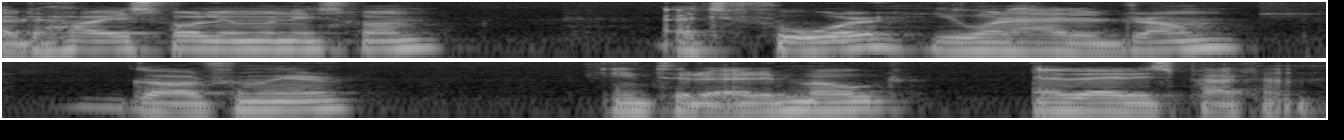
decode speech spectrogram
Have the highest volume on this one. At 4 you want to add a drum, go out from here, into the edit mode and lay this pattern.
